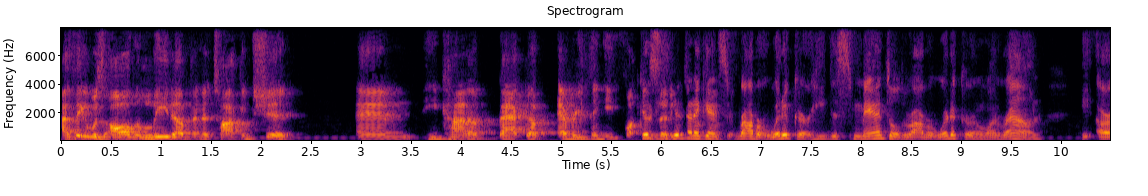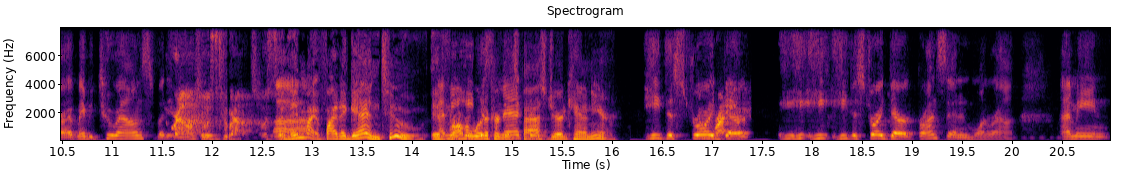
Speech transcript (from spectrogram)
I think it was all the lead up and the talking shit, and he kind of backed up everything he fucking because he said. did that against Robert Whitaker. He dismantled Robert Whitaker in one round, he, or maybe two rounds. But Two rounds. It was two rounds. It was two. Uh, they might fight again too if I mean, Robert Whitaker gets past Jared Cannonier. he destroyed Right. Derek. He, he he he destroyed Derek Brunson in one round. I mean,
